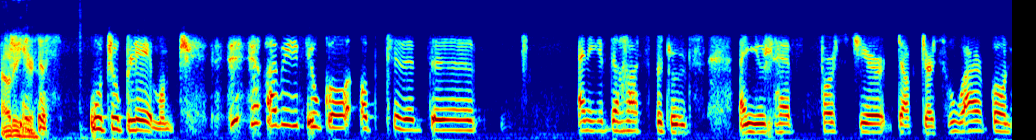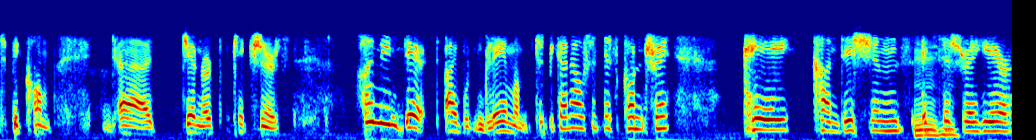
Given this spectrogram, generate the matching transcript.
out of here. Would you blame them? I mean, if you go up to the, the any of the hospitals and you'd have first year doctors who are going to become uh, general practitioners, I mean, I wouldn't blame them to be gone out of this country, pay conditions, etc. Here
